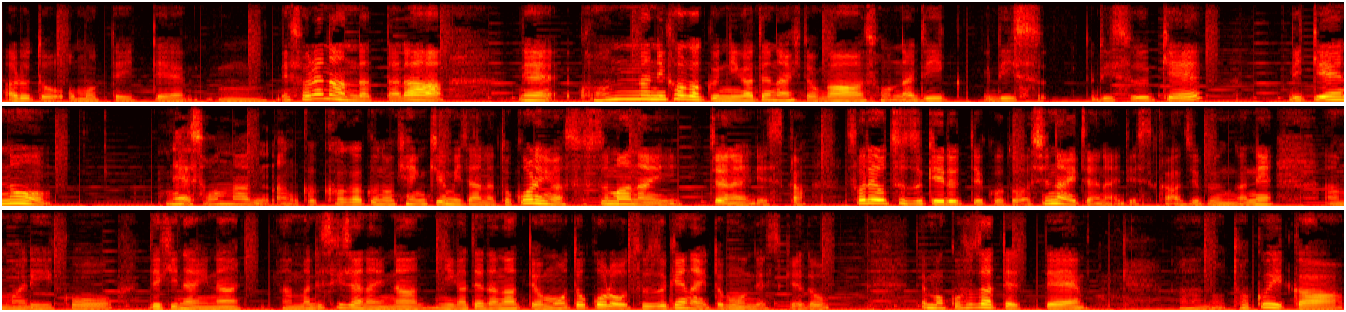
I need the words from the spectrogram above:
あると思っていて、うん、でそれなんだったらねこんなに科学苦手な人がそんな理理数理数系？理系のね、そんななんか科学の研究みたいなところには進まないじゃないですか。それを続けるっていうことはしないじゃないですか。自分がね、あんまりこう、できないな、あんまり好きじゃないな、苦手だなって思うところを続けないと思うんですけど、でも子育てって、あの得意か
